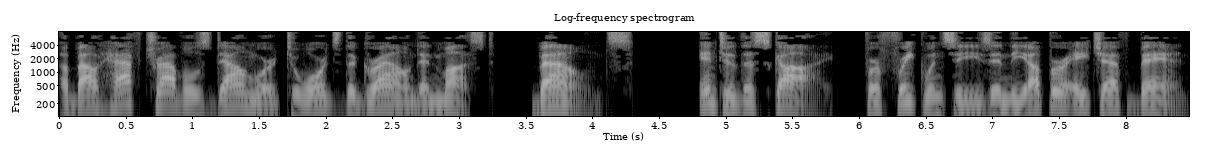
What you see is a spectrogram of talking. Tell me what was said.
about half travels downward towards the ground and must bounce into the sky. For frequencies in the upper HF band,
